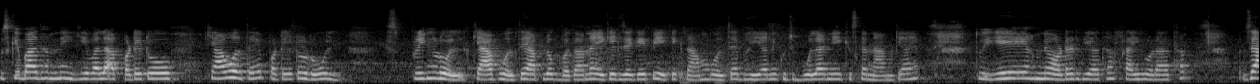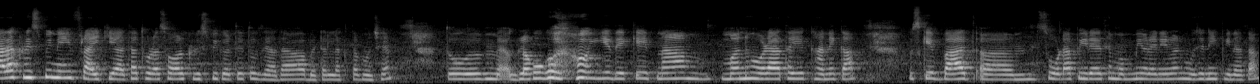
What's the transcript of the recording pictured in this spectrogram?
उसके बाद हमने ये वाला पटेटो क्या बोलते हैं पटेटो रोल स्प्रिंग रोल क्या बोलते हैं आप लोग बताना एक एक जगह पे एक एक नाम बोलते हैं। भैया ने कुछ बोला नहीं कि इसका नाम क्या है। तो ये हमने ऑर्डर दिया था फ्राई हो रहा था। ज़्यादा क्रिस्पी नहीं फ्राई किया था थोड़ा सा और क्रिस्पी करते तो ज़्यादा बेटर लगता मुझे। तो लोगों को ये देख के इतना मन हो रहा था ये खाने का। उसके बाद आ, सोडा पी रहे थे मम्मी और एनिवन मुझे नहीं पीना था।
